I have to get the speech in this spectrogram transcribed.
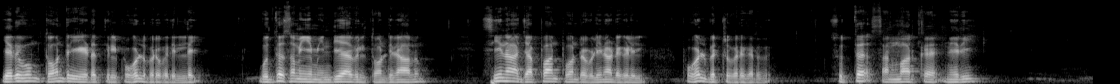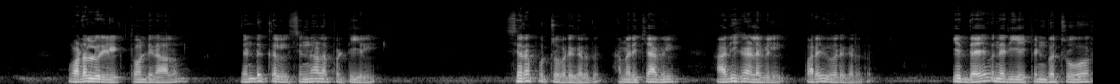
எதுவும் தோன்றிய இடத்தில் புகழ் பெறுவதில்லை. புத்த சமயம் இந்தியாவில் தோன்றினாலும் சீனா ஜப்பான் போன்ற வெளிநாடுகளில் புகழ் பெற்று வருகிறது. சுத்த சன்மார்க்க நெறி வடலூரில் தோன்றினாலும் திண்டுக்கல் சின்னாளப்பட்டியில் சிறப்புற்று வருகிறது. அமெரிக்காவில் அதிக அளவில் பரவி வருகிறது. இத்தயவு நெறியை பின்பற்றுவோர்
